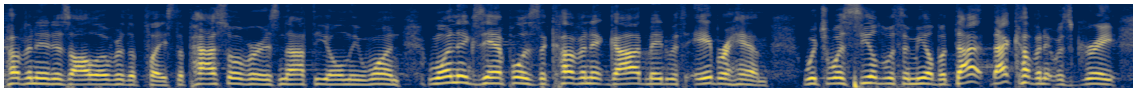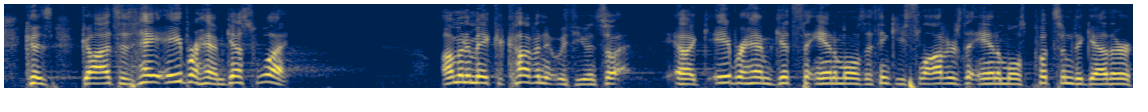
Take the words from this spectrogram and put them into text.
Covenant is all over the place. The Passover is not the only one. One example is the covenant God made with Abraham, which was sealed with a meal. But that, that covenant was great because God says, Hey, Abraham, guess what? I'm going to make a covenant with you. And so uh, Abraham gets the animals. I think he slaughters the animals, puts them together,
